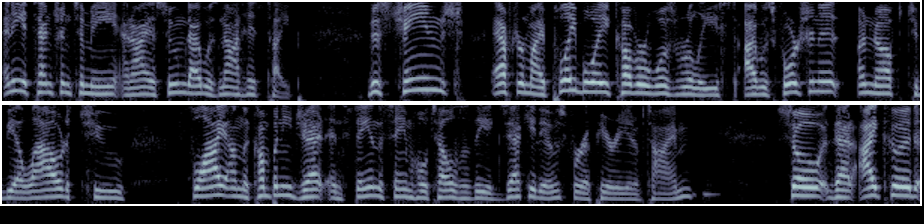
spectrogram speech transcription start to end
any attention to me, and I assumed I was not his type. This changed after my Playboy cover was released. I was fortunate enough to be allowed to fly on the company jet and stay in the same hotels as the executives for a period of time so that I could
